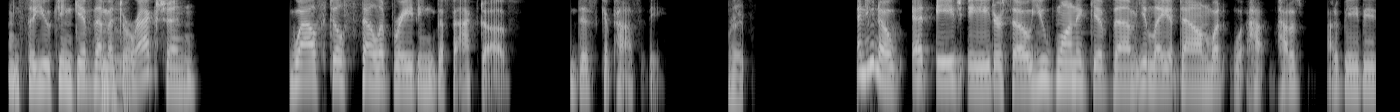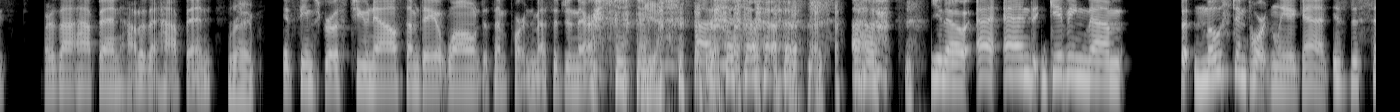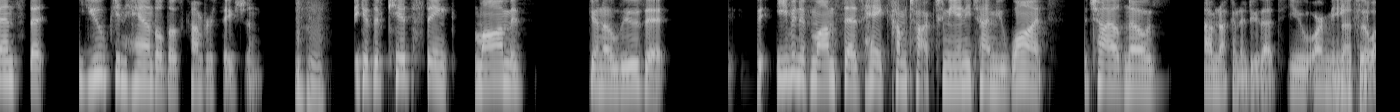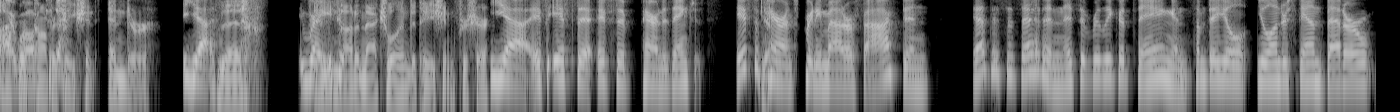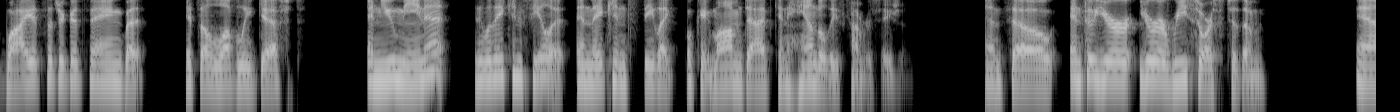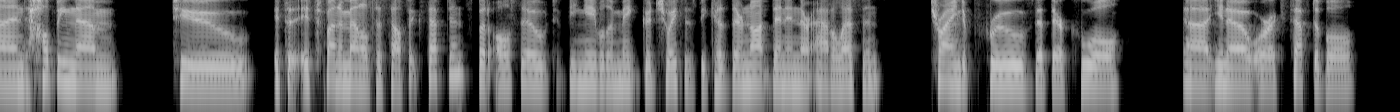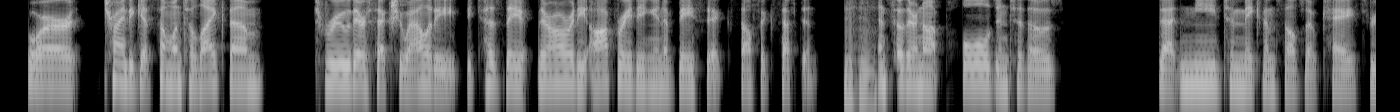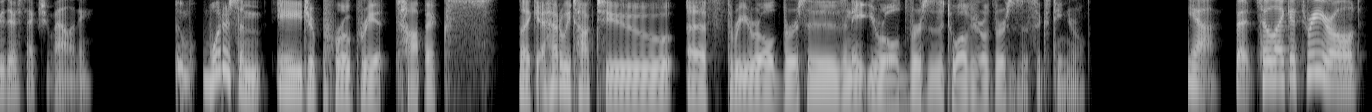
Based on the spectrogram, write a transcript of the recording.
And so you can give them Mhm. a direction while still celebrating the fact of this capacity. Right. And you know, at age eight or so, you want to give them, you lay it down. What, what how, how does how do babies? How does that happen? How does it happen? Right. It seems gross to you now. Someday it won't. It's an important message in there. Yeah. Uh, uh, you know, a- and giving them, but most importantly, again, is the sense that you can handle those conversations. hmm Because if kids think mom is going to lose it, even if mom says, "Hey, come talk to me anytime you want," the child knows I'm not going to do that to you or me. That's so an I awkward conversation ender. yes, That right. So- not an actual invitation for sure. yeah, if if the if the parent is anxious, if the Yeah. parent's pretty matter of fact and yeah, this is it, and it's a really good thing, and someday you'll you'll understand better why it's such a good thing, but it's a lovely gift, and you mean it. Well, they can feel it, and they can see like, okay, mom, dad can handle these conversations. And so and so you're you're a resource to them and helping them to it's a, it's fundamental to self-acceptance but also to being able to make good choices because they're not then in their adolescence trying to prove that they're cool uh, you know or acceptable or trying to get someone to like them through their sexuality because they they're already operating in a basic self-acceptance Mm-hmm. and so they're not pulled into those that need to make themselves okay through their sexuality What are some age appropriate topics? Like, how do we talk to a three year old versus an eight year old versus a 12 year old versus a 16 year old? yeah but so like a 3-year-old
